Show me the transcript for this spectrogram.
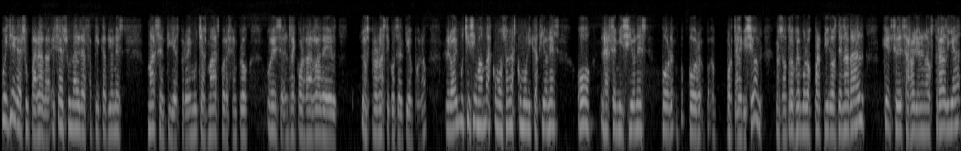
pues llegue a su parada. Esa es una de las aplicaciones más sencillas, pero hay muchas más, por ejemplo, pues recordar la de los pronósticos del tiempo, ¿no? Pero hay muchísimas más como son las comunicaciones o las emisiones por, por, por televisión. Nosotros vemos los partidos de Nadal que se desarrollan en Australia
